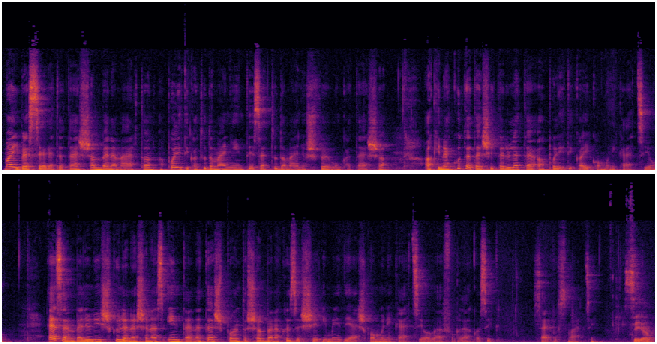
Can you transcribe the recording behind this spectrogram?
Mai beszélgető társam Bene Márton, a Politika Tudományi Intézet tudományos főmunkatársa, akinek kutatási területe a politikai kommunikáció. Ezen belül is különösen az internetes, pontosabban a közösségi médiás kommunikációval foglalkozik. Szervusz, Márci! Szia!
